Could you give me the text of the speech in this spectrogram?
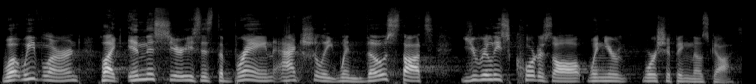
What we've learned, like in this series, is the brain actually, when those thoughts, you release cortisol when you're worshiping those gods.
